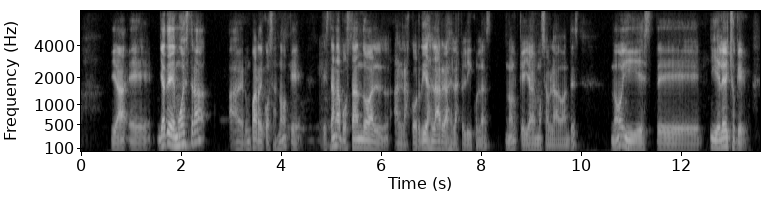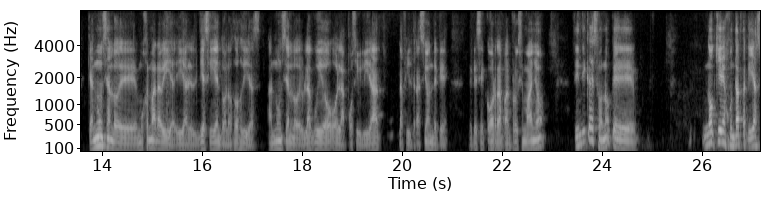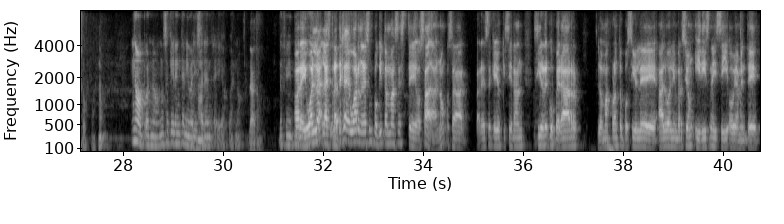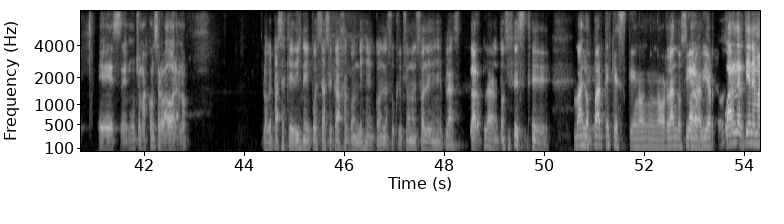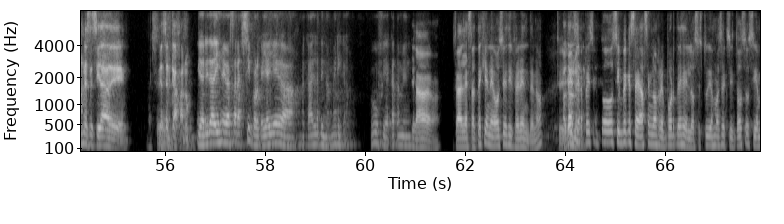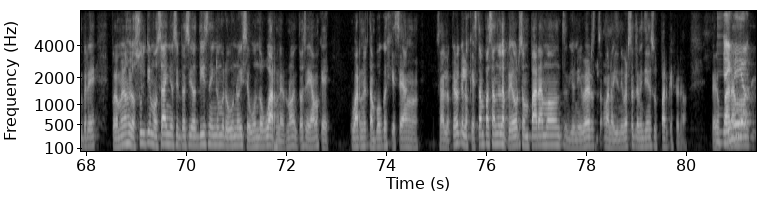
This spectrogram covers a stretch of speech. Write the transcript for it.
ya, eh, ya te demuestra, a ver, un par de cosas, ¿no? Que están apostando a las corridas largas de las películas, ¿no? Que ya hemos hablado antes, ¿no? Y, este, y el hecho que que anuncian lo de Mujer Maravilla y al día siguiente o a los dos días anuncian lo de Black Widow o la posibilidad, la filtración de que, de que se corra para el próximo año, te indica eso, ¿no? Que no quieren juntar taquillazos, pues, ¿no? No, pues no, no se quieren canibalizar entre ellos, pues no. Claro. definitivamente. Ahora, igual la, la estrategia de Warner es un poquito más este, osada, ¿no? O sea, parece que ellos quisieran sí recuperar lo más pronto posible algo de la inversión y Disney sí, obviamente, es eh, mucho más conservadora, ¿no? Lo que pasa es que Disney pues hace caja con, Disney, con la suscripción mensual de Disney Plus. Claro. Claro. Entonces, este, Más los eh, parques que, es- que en, en Orlando siguen Claro. abiertos. Warner tiene más necesidad de, sí. de hacer caja, ¿no? Y ahorita Disney va a estar así porque ya llega acá en Latinoamérica. Uf, y acá también. Claro. O sea, la estrategia de negocio es diferente, ¿no? Sí. Totalmente. Pese, a todo, siempre que se hacen los reportes de los estudios más exitosos, siempre, por lo menos los últimos años, siempre ha sido Disney número uno y segundo Warner, ¿no? Entonces, digamos que Warner tampoco es que sean, o sea, lo, creo que los que están pasando la peor son Paramount, Universal, bueno, Universal también tiene sus parques, pero, pero Y ahí medio, Paramount,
